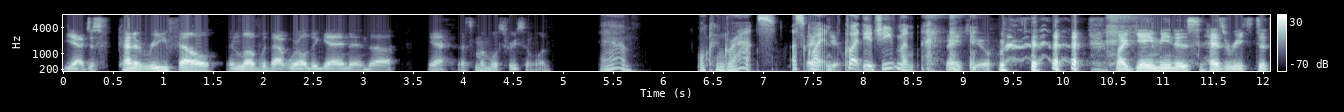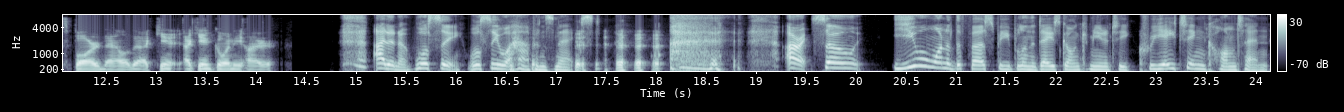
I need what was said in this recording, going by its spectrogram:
yeah, just kind of re fell in love with that world again. And uh, yeah, that's my most recent one. Yeah. Well, congrats. That's Thank quite you. quite the achievement. Thank you. My gaming is has reached its bar now that I can't I can't go any higher. I don't know. We'll see. We'll see what happens next. All right. So you were one of the first people in the Days Gone community creating content.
